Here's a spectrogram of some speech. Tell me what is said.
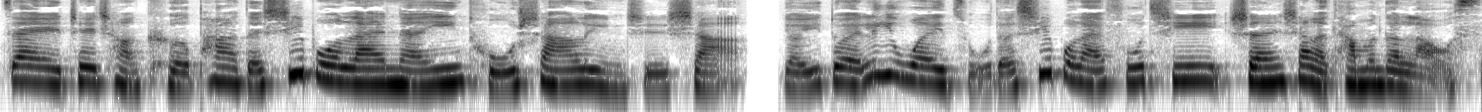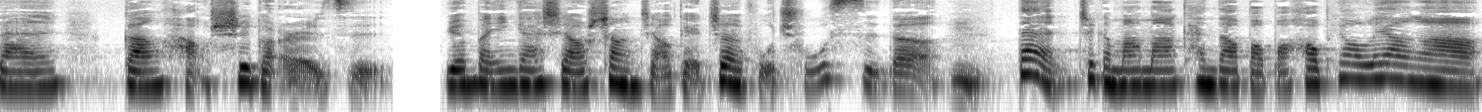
在这场可怕的希伯来男婴屠杀令之下，有一对利未族的希伯来夫妻生下了他们的老三，刚好是个儿子。原本应该是要上缴给政府处死的，嗯，但这个妈妈看到宝宝好漂亮啊，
